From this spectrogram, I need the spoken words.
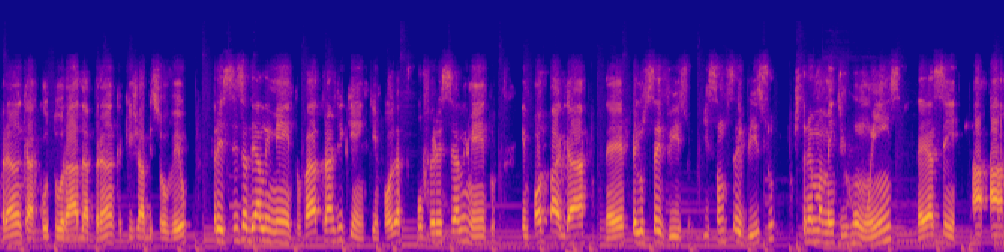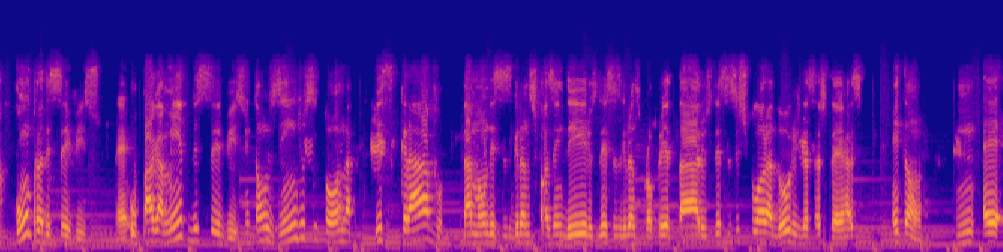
branca, culturada branca, que já absorveu, precisa de alimento. Vai atrás de quem? Quem pode oferecer alimento, quem pode pagar né, pelo serviço. E são serviços extremamente ruins, né? Assim, a, a compra desse serviço, né? o pagamento desse serviço. Então, os índios se tornam escravo da mão desses grandes fazendeiros, desses grandes proprietários, desses exploradores dessas terras. Então, é,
